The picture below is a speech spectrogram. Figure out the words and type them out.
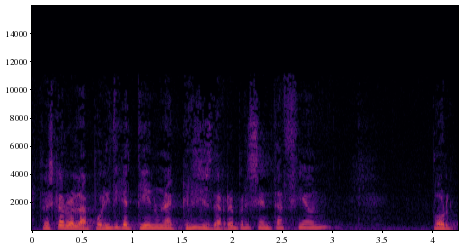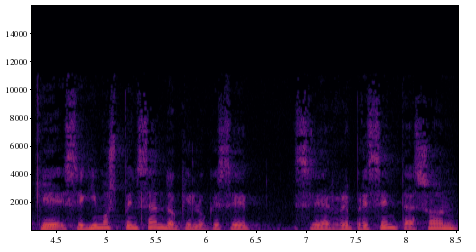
Entonces, claro, la política tiene una crisis de representación porque seguimos pensando que lo que se, se representa son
